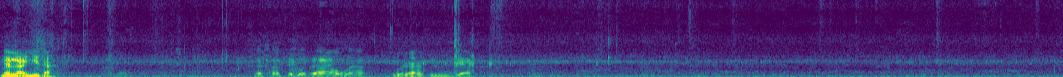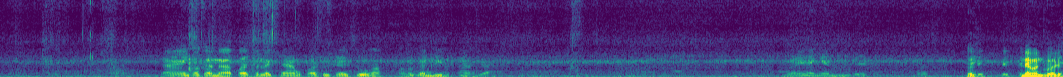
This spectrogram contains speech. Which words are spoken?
nên là cái gì ta? Cái bờ rào mà. Vừa ra cái dạ. À, anh có cần à, quay flycam qua từ trên xuống không? Có cần nhìn à dạ. Mấy anh em nhìn về. Đây, xem. đây mình vừa đi.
